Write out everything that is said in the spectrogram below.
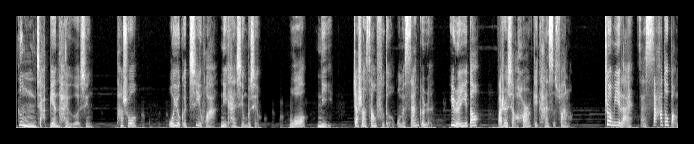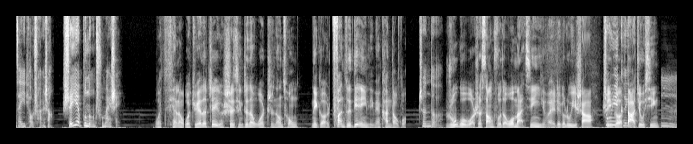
更加变态恶心。她说：“我有个计划，你看行不行？我、你加上桑福德，我们三个人，一人一刀，把这小孩给砍死算了。这么一来，咱仨都绑在一条船上，谁也不能出卖谁。”我的天呐，我觉得这个事情真的，我只能从那个犯罪电影里面看到过。真的，如果我是桑福德，我满心以为这个路易莎是一个大救星，嗯，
